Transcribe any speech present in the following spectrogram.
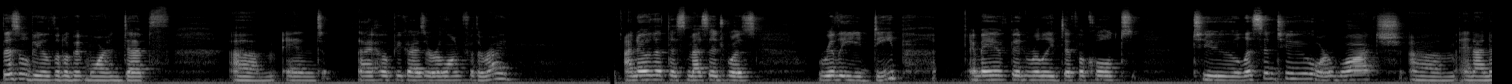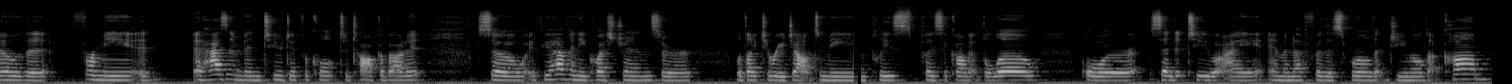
this will be a little bit more in depth, um, and I hope you guys are along for the ride. I know that this message was really deep. It may have been really difficult to listen to or watch. Um, and I know that for me, it, it hasn't been too difficult to talk about it. So if you have any questions or would like to reach out to me, please place a comment below or send it to I am enough for this world at gmail.com.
